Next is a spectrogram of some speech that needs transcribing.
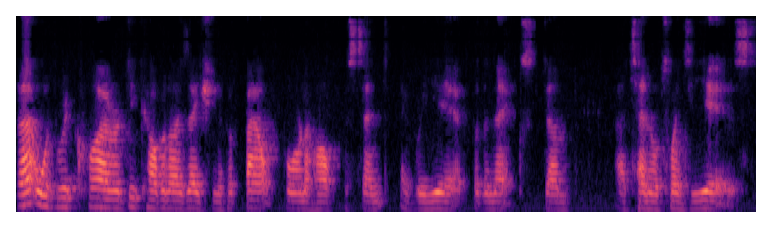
that would require a decarbonisation of about 4.5% every year for the next um, uh, 10 or 20 years.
